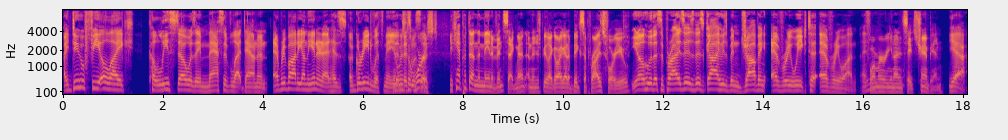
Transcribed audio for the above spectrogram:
I do feel like Kalisto was a massive letdown, and everybody on the internet has agreed with me. It was the like, worst. you can't put that in the main event segment and then just be like, "Oh, I got a big surprise for you." you know who the surprise is? This guy who's been jobbing every week to everyone. And- Former United States champion. Yeah.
